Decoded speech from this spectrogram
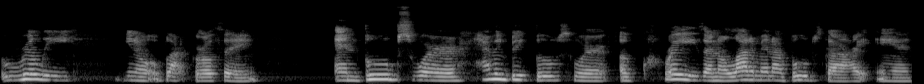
really, you know, a black girl thing. And boobs were, having big boobs were a craze. I know a lot of men are boobs guy, and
